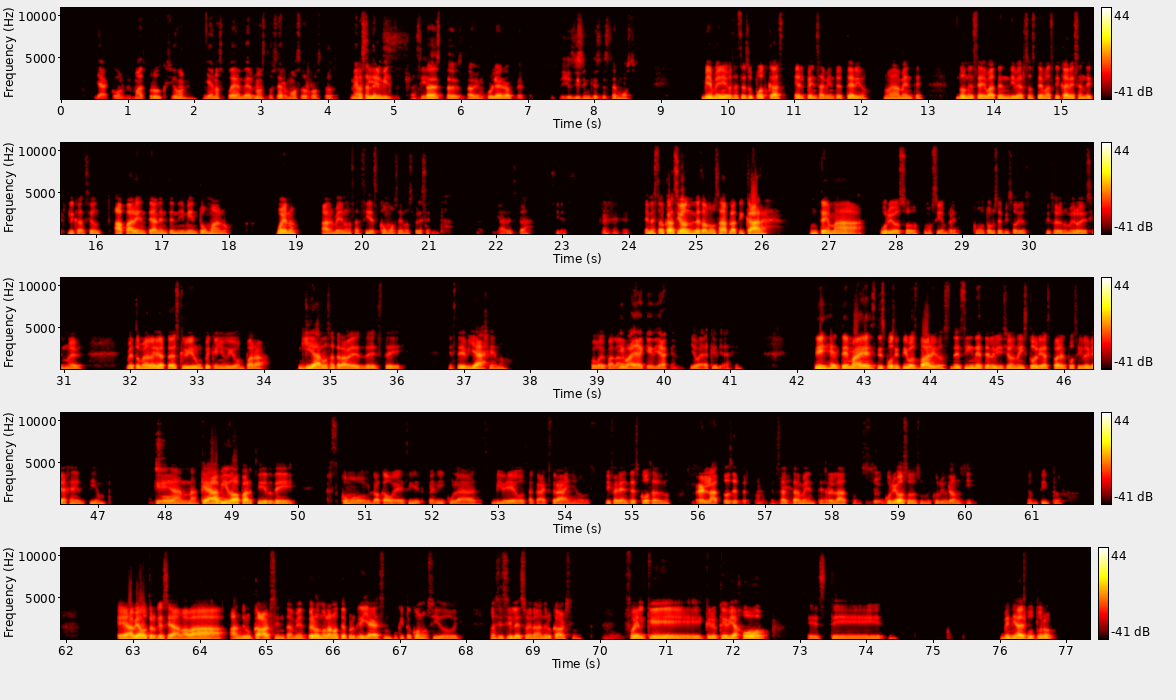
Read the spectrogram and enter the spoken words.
Ya con más producción, ya nos pueden ver nuestros hermosos rostros, menos el del es, Milton. Así Está, es. está, está bien culero, pero pues ellos dicen que este es hermoso. Bienvenidos a este su podcast, El Pensamiento Etéreo, nuevamente, donde se debaten diversos temas que carecen de explicación aparente al entendimiento humano. Bueno, al menos así es como se nos presenta. Así es. Claro está, así es. En esta ocasión les vamos a platicar un tema curioso, como siempre, como todos los episodios, episodio número 19. Me tomé la libertad de escribir un pequeño guion para guiarlos a través de este, este viaje, ¿no? Juego de palabras. Y vaya que viaje, ¿no? Y vaya que viaje. Sí, el tema es dispositivos varios de cine, televisión e historias para el posible viaje en el tiempo que, han, que ha habido a partir de, pues, como lo acabo de decir, películas, videos acá extraños, diferentes cosas, ¿no? Relatos de personas. también. Exactamente, relatos. John- Curiosos, muy curiosos. John Titor. John Titor. Eh, había otro que se llamaba Andrew Carson también, pero no lo anoté porque ya es un poquito conocido, güey. No sé si le suena a Andrew Carson. Fue el que creo que viajó, este, venía del futuro,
